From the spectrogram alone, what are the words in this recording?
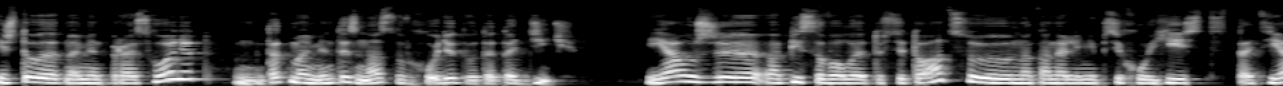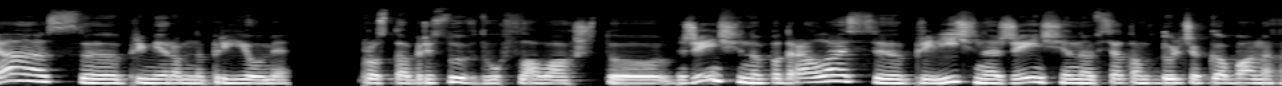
И что в этот момент происходит? В этот момент из нас выходит вот эта дичь. Я уже описывала эту ситуацию на канале Не психу. Есть статья с примером на приеме. Просто обрисую в двух словах, что женщина подралась, э, приличная женщина, вся там в дольчих габанах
